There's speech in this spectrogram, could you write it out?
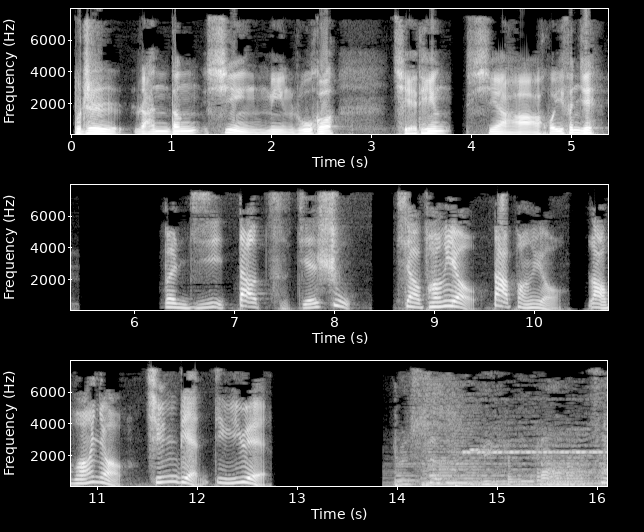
不知燃灯性命如何？且听下回分解。本集到此结束，小朋友、大朋友、老朋友，请点订阅。愿生命化作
